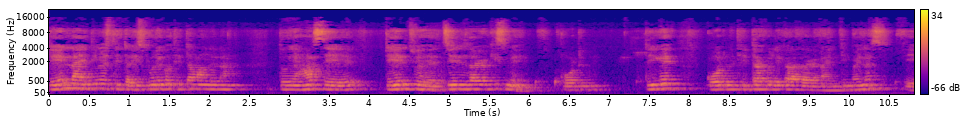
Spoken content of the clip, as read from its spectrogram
टेन नाइनटी में थीटा इस पूरे को थीटा मान लेना है। तो यहाँ से टेन जो है चेंज हो जाएगा किसमें कोट में। ठीक है? कोट में थीटा को लेकर आ जाएगा 90 minus A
